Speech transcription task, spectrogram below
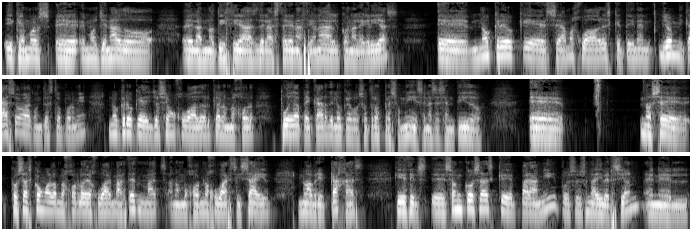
y que hemos, eh, hemos llenado eh, las noticias de la escena nacional con alegrías. Eh, no creo que seamos jugadores que tienen, yo en mi caso, ahora contesto por mí, no creo que yo sea un jugador que a lo mejor pueda pecar de lo que vosotros presumís en ese sentido. No sé, cosas como a lo mejor lo de jugar más deathmatch, a lo mejor no jugar seaside, no abrir cajas. Quiero decir, eh, son cosas que para mí pues es una diversión en el,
